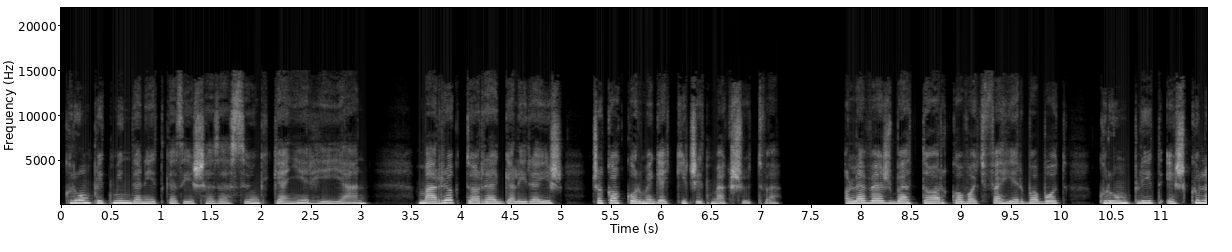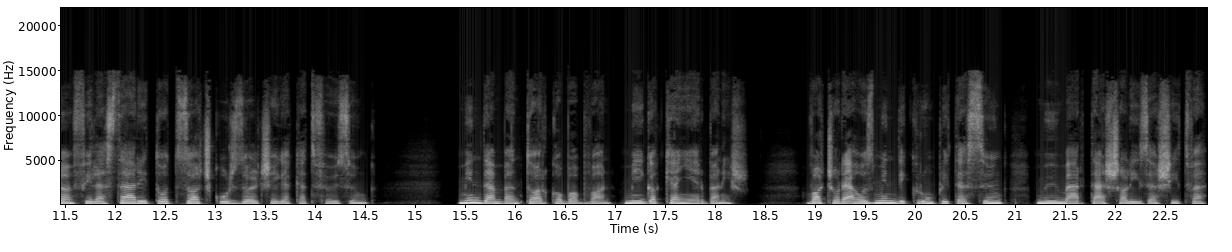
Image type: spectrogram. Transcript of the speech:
Krumplit minden étkezéshez eszünk kenyér híján, már rögtön reggelire is, csak akkor még egy kicsit megsütve. A levesbe tarka vagy fehérbabot, krumplit és különféle szárított zacskós zöldségeket főzünk. Mindenben tarkabab van, még a kenyérben is. Vacsorához mindig krumplit eszünk, műmártással ízesítve,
